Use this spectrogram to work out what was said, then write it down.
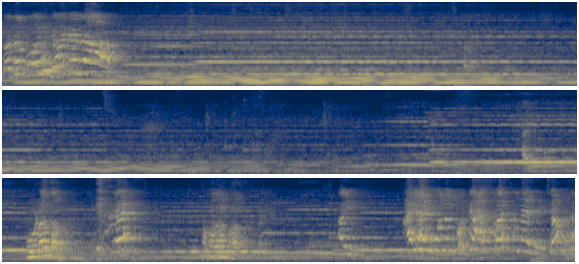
माझा पोरगा होणार आपण आम्हाला माफ आई आई आई बोलून आश्वासन नाही मला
